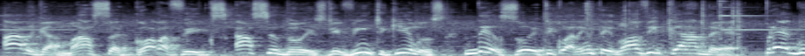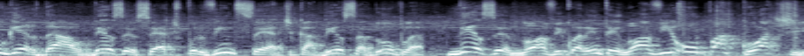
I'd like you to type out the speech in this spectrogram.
Argamassa Cola Fix AC2 de 20 quilos, 18,49 cada. Prego Gerdau 17 por 27, cabeça dupla, 19,49 o pacote.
